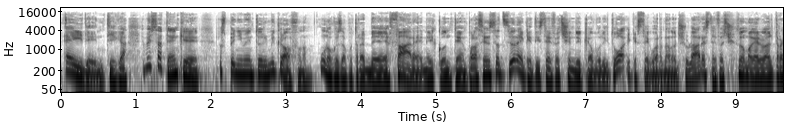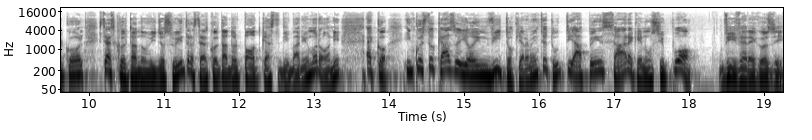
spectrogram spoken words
è identica. E pensate anche allo spegnimento del microfono. Uno cosa potrebbe fare nel contempo? La sensazione è che ti stai facendo i cavoli tuoi, che stai guardando il cellulare, stai facendo magari un'altra call, stai ascoltando un video su internet, stai ascoltando il podcast di Mario Moroni. Ecco, in questo caso io invito chiaramente tutti a pensare che non si può vivere così.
